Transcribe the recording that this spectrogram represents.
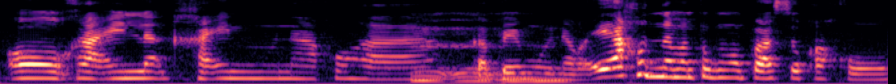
oh, kain lang, kain muna ako ha. Mm-mm. Kape muna ako. Eh, ako naman, pag mapasok ako,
